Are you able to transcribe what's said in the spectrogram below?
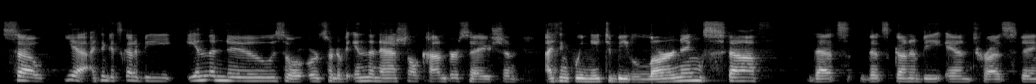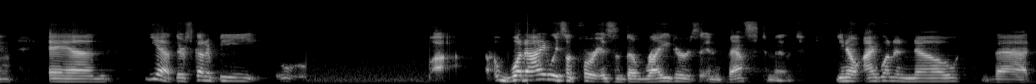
so yeah, I think it's got to be in the news or, or sort of in the national conversation. I think we need to be learning stuff that's that's going to be interesting, and yeah, there's got to be. Uh, what I always look for is the writer's investment. You know, I want to know that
